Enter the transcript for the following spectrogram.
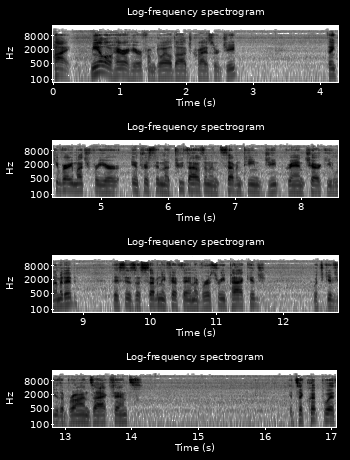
Hi, Neil O'Hara here from Doyle Dodge Chrysler Jeep. Thank you very much for your interest in the 2017 Jeep Grand Cherokee Limited. This is a 75th anniversary package, which gives you the bronze accents. It's equipped with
